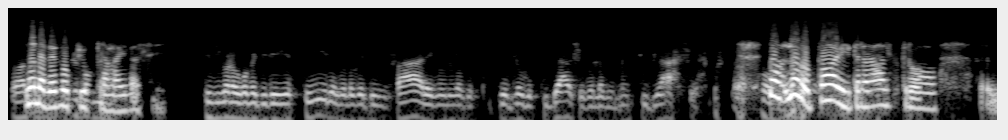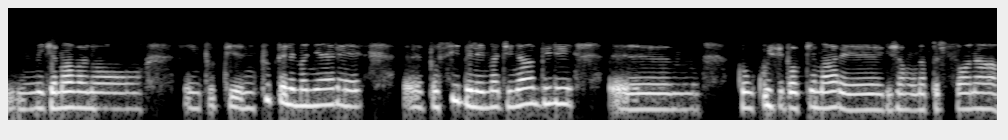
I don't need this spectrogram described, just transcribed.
non avevo più privacy. Ti dicono come ti devi vestire, quello che devi fare, quello che ti, quello che ti piace, quello che non ti piace. No, loro poi tra l'altro eh, mi chiamavano in, tutti, in, tutte le maniere eh, possibili e immaginabili, eh, con cui si può chiamare diciamo, una persona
